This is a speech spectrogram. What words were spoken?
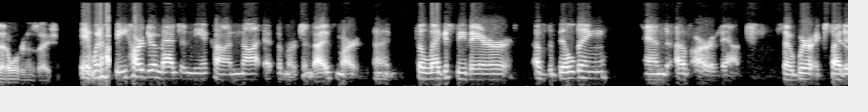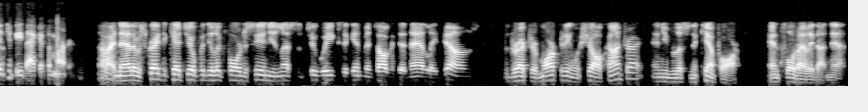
that organization. It would be hard to imagine NeoCon not at the Merchandise Mart. Uh, the legacy there of the building and of our event so we're excited to be back at the Mart. All right, Natalie, it was great to catch up with you. Look forward to seeing you in less than two weeks. Again, been talking to Natalie Jones, the Director of Marketing with Shaw Contract, and you've been listening to Kemp and FloorDaily.net.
